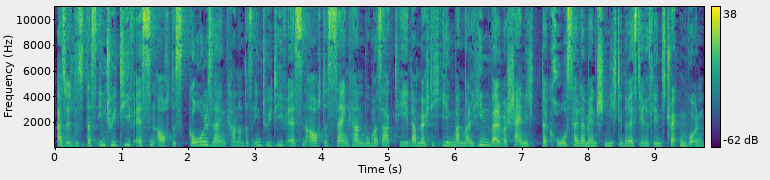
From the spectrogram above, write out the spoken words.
Also dass das Intuitivessen auch das Goal sein kann und das Intuitivessen auch das sein kann, wo man sagt, hey, da möchte ich irgendwann mal hin, weil wahrscheinlich der Großteil der Menschen nicht den Rest ihres Lebens tracken wollen.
